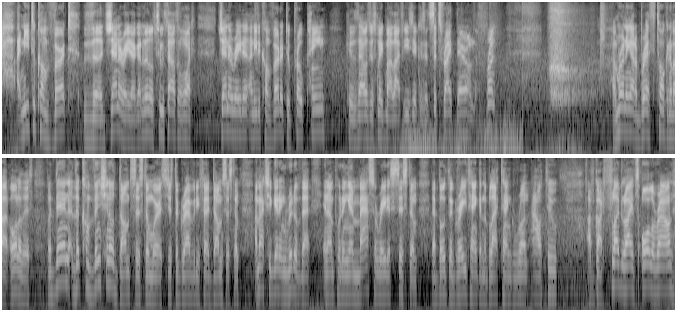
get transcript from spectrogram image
I need to convert the generator. I got a little 2000 watt generator. I need to convert it to propane because that will just make my life easier because it sits right there on the front. I'm running out of breath talking about all of this. But then the conventional dump system where it's just a gravity fed dump system, I'm actually getting rid of that and I'm putting a macerator system that both the gray tank and the black tank run out to. I've got floodlights all around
